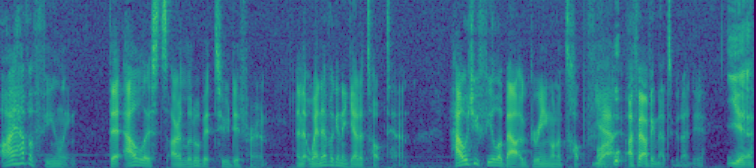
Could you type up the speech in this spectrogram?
I have a feeling that our lists are a little bit too different, and that we're never going to get a top ten. How would you feel about agreeing on a top five? Yeah, I, think I think that's a good idea. yeah.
